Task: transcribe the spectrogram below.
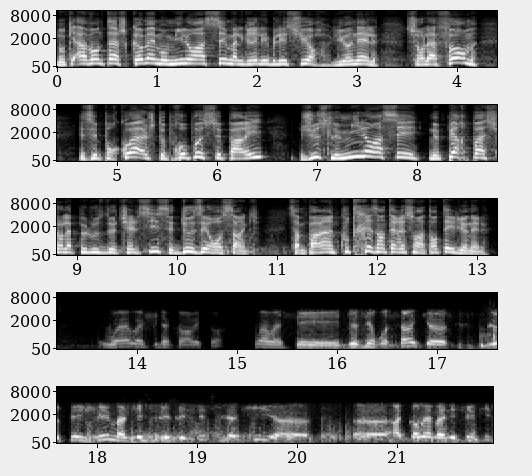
Donc avantage quand même au Milan AC malgré les blessures, Lionel, sur la forme. Et c'est pourquoi je te propose ce pari. Juste le Milan AC ne perd pas sur la pelouse de Chelsea, c'est 2-0-5. Ça me paraît un coup très intéressant à tenter, Lionel. Ouais, ouais, je suis d'accord avec toi. Ouais, ouais, c'est 2-0-5. euh, le PSG, malgré tous les blessés, tu l'as dit, euh, euh, a quand même un effectif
